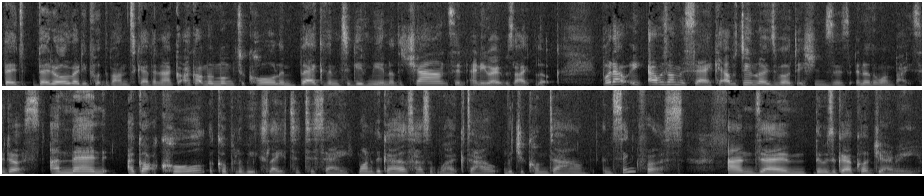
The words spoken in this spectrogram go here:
they'd they'd already put the band together, and I got, I got my mum to call and beg them to give me another chance. And anyway, it was like, look, but I, I was on the circuit, I was doing loads of auditions. There's another one bites the dust, and then I got a call a couple of weeks later to say one of the girls hasn't worked out. Would you come down and sing for us? And um, there was a girl called Geri,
